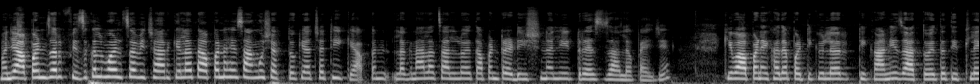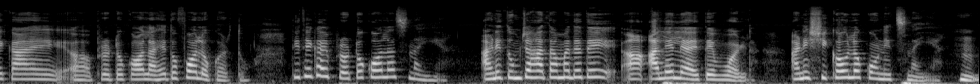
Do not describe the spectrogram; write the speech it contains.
म्हणजे आपण जर फिजिकल वर्ल्डचा विचार केला तर आपण हे सांगू शकतो की अच्छा ठीक आहे आपण लग्नाला चाललोय तर आपण ट्रेडिशनली ड्रेस झालं पाहिजे. किंवा आपण एखाद्या पर्टिक्युलर ठिकाणी जातोय तर तिथले काय प्रोटोकॉल आहे तो फॉलो करतो. तिथे काही प्रोटोकॉलच नाही आहे आणि तुमच्या हातामध्ये ते आलेले आहे ते वर्ल्ड आणि शिकवलं कोणीच नाही आहे हं.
